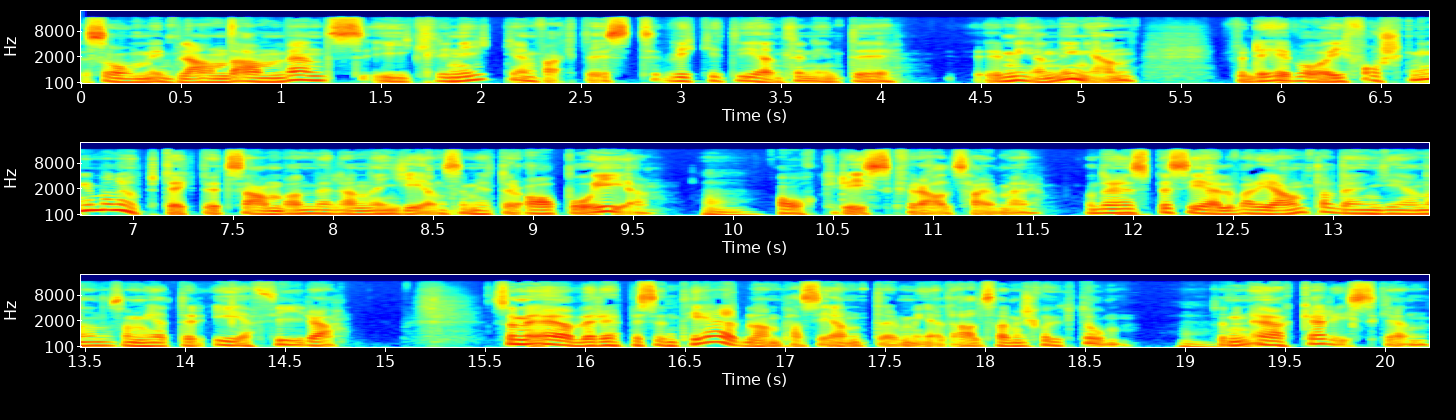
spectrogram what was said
som ibland används i kliniken faktiskt, vilket egentligen inte är meningen. För det var i forskningen man upptäckte ett samband mellan en gen som heter ApoE mm. och risk för Alzheimer. Och det är en speciell variant av den genen som heter E4 som är överrepresenterad bland patienter med Alzheimers sjukdom. Mm. Så den ökar risken.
